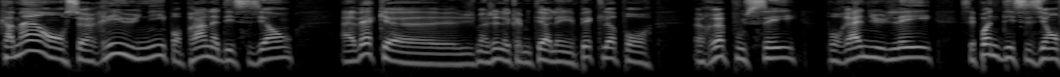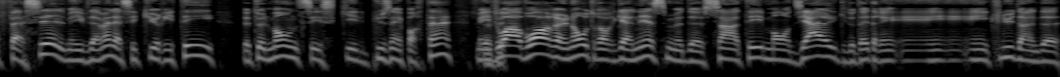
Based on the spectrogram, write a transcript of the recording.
comment on se réunit pour prendre la décision avec, euh, j'imagine, le comité olympique là, pour repousser pour annuler. C'est pas une décision facile, mais évidemment, la sécurité de tout le monde, c'est ce qui est le plus important. mais il doit y avoir un autre organisme de santé mondial qui doit être inclus dans, dans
